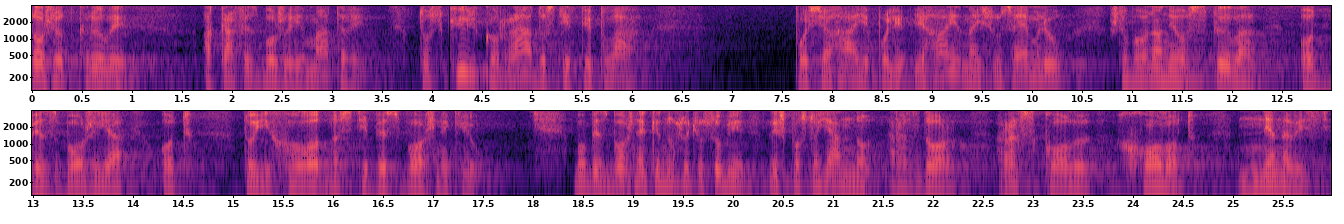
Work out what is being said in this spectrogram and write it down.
теж відкрили акафист Божої Матері, то скільки радості, тепла посягає, полягає на цю землю, щоб вона не остила від безбожія, від тої холодності безбожників. Бо безбожники несуть у собі лише постоянно роздор, розколи, холод, ненависть,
